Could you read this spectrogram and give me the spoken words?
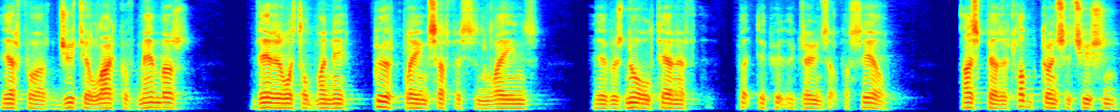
Therefore, due to lack of members, very little money, poor playing surface and lines, there was no alternative but to put the grounds up for sale. As per the club constitution,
